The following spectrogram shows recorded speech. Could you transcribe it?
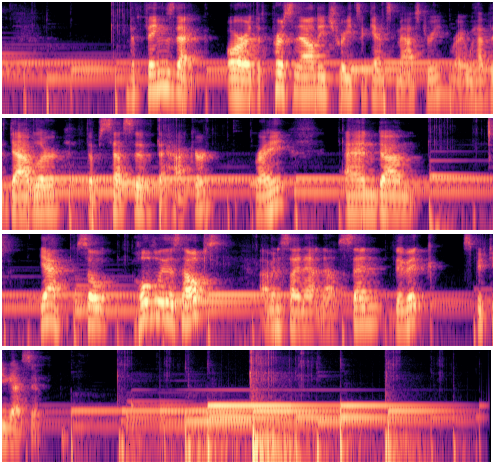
the things that or the personality traits against mastery right we have the dabbler the obsessive the hacker right and um, yeah, so hopefully this helps. I'm gonna sign out now. Send Vivek. Speak to you guys soon.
